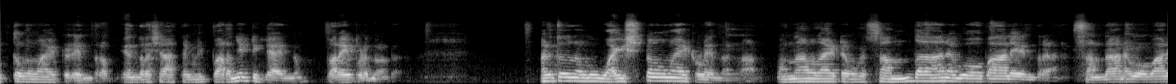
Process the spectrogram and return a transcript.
ഉത്തമമായിട്ടൊരു യന്ത്രം യന്ത്രശാസ്ത്രങ്ങളിൽ പറഞ്ഞിട്ടില്ല എന്നും പറയപ്പെടുന്നുണ്ട്. അടുത്തത് നമുക്ക് വൈഷ്ണവമായിട്ടുള്ള യന്ത്രങ്ങളാണ്. ഒന്നാമതായിട്ട് നമുക്ക് സന്താനഗോപാല യന്ത്രമാണ്. സന്താനഗോപാല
